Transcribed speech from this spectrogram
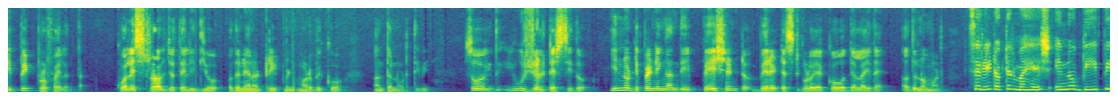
ಲಿಪಿಡ್ ಪ್ರೊಫೈಲ್ ಅಂತ. ಕೊಲೆಸ್ಟ್ರಾಲ್ ಜೊತೆಲಿದೆಯೋ ಅದನ್ನೇನೋ ಟ್ರೀಟ್ಮೆಂಟ್ ಮಾಡಬೇಕು ಅಂತ ನೋಡ್ತೀವಿ. ಸೊ ಇದು ಯೂಶ್ವಲ್ ಟೆಸ್ಟ್ ಇದು. ಇನ್ನು ಡಿಪೆಂಡಿಂಗ್ ಆನ್ ದಿ ಪೇಷಂಟ್ ಬೇರೆ ಟೆಸ್ಟ್ಗಳು ಯಾಕೋ ಅದೆಲ್ಲ ಇದೆ, ಅದನ್ನು ಮಾಡ್ತೀವಿ. ಸರಿ ಡಾಕ್ಟರ್ ಮಹೇಶ್, ಇನ್ನು ಬಿ ಪಿ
